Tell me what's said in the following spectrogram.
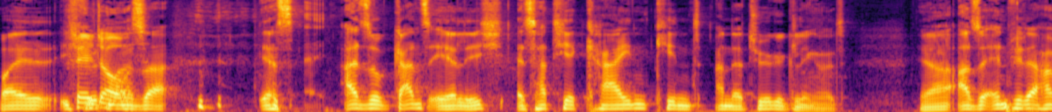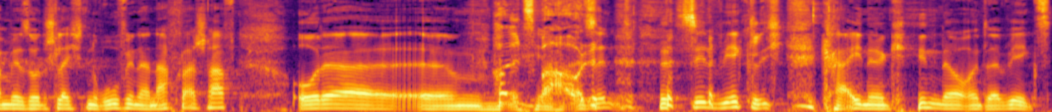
weil ich würde mal sagen, also ganz ehrlich, es hat hier kein Kind an der Tür geklingelt. Ja, also entweder haben wir so einen schlechten Ruf in der Nachbarschaft oder ähm. Ja, sind, sind wirklich keine Kinder unterwegs.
